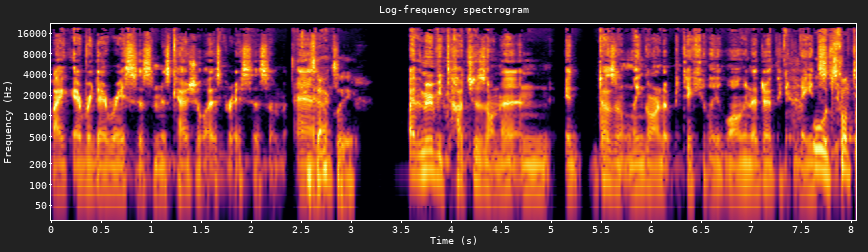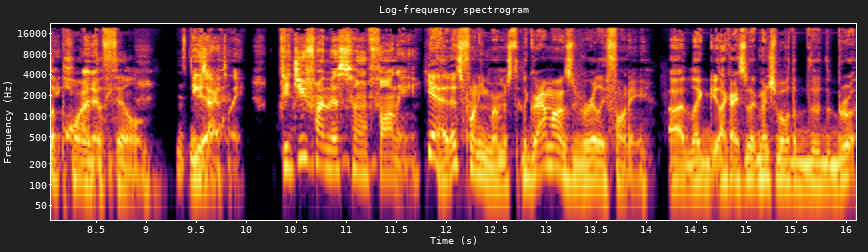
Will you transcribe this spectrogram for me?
like everyday racism is casualized racism, and exactly. uh, the movie touches on it, and it doesn't linger on it particularly long, and I don't think it needs. Well, it's to. not the point of the think- film. Exactly. Did you find this film funny? Yeah, there's funny moments. The grandma is really funny. Uh, like like I mentioned before, the, the, the bro-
